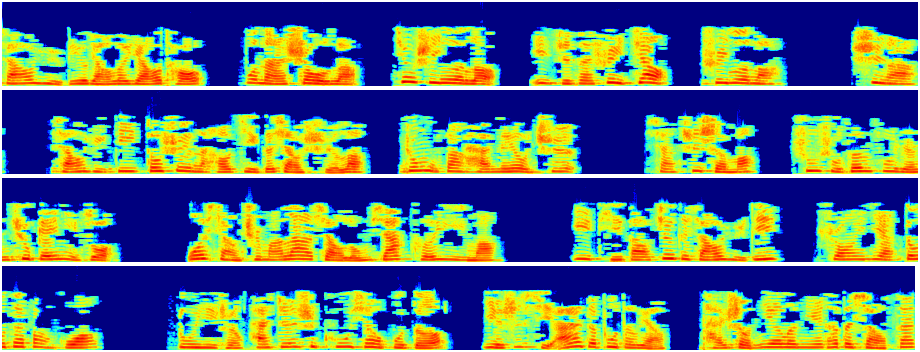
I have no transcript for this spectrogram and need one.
小雨滴摇了摇头，不难受了，就是饿了，一直在睡觉，睡饿了。是啊，小雨滴都睡了好几个小时了，中午饭还没有吃，想吃什么？叔叔吩咐人去给你做。我想吃麻辣小龙虾，可以吗？一提到这个小雨滴。双眼都在放光，杜奕晨还真是哭笑不得，也是喜爱的不得了，抬手捏了捏他的小腮：“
